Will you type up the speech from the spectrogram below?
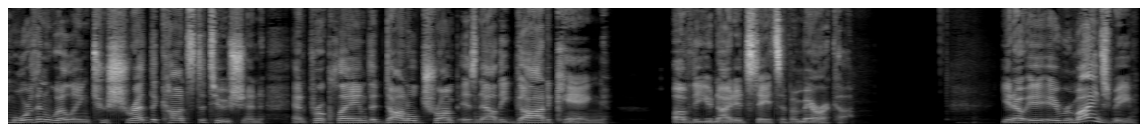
more than willing to shred the Constitution and proclaim that Donald Trump is now the God King of the United States of America. You know, it, it reminds me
